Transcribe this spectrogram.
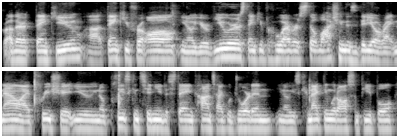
Brother, thank you. Uh, thank you for all you know your viewers. Thank you for whoever is still watching this video right now. I appreciate you. You know, please continue to stay in contact with Jordan. You know, he's connecting with awesome people.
